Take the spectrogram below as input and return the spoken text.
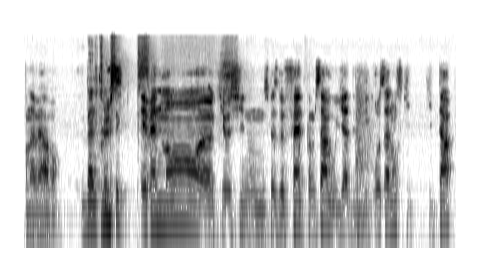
qu'on avait avant. Bah, le truc, Plus événement euh, qui est aussi une espèce de fête comme ça où il y a des, des grosses annonces qui, qui tapent,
